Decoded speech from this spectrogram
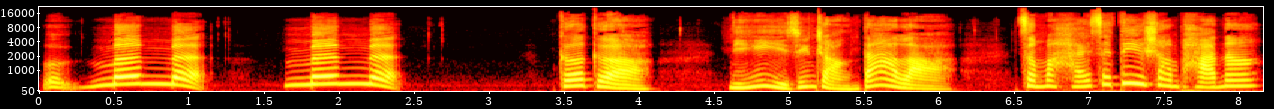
呃，妈妈，妈妈，哥哥，你已经长大了。”怎么还在地上爬呢？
